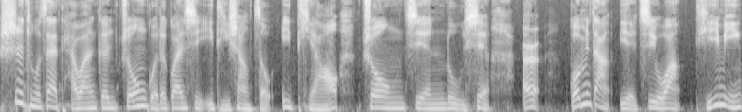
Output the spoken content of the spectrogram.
试图在台湾跟中国的关系议题上走一条中间路线，而。国民党也寄望提名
